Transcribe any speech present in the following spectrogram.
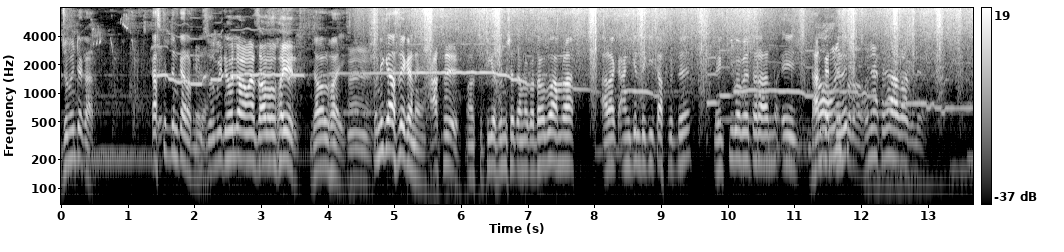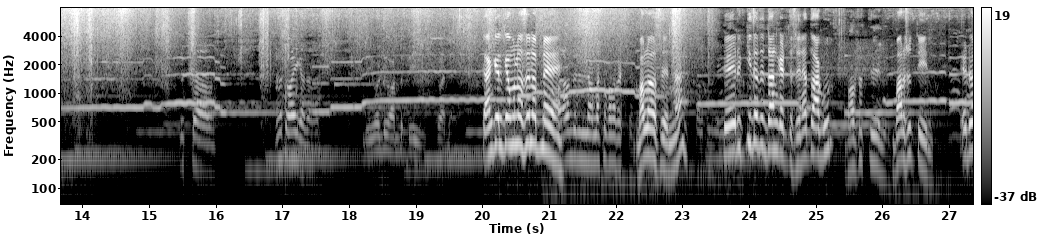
জমিটা কার? কাজ করতেন কার আপনারা? জমিটা হলো আমার জালাল ভাইয়ের। জালাল ভাই। হ্যাঁ। উনি কি আছে এখানে? আছে। আচ্ছা ঠিক আছে উনির সাথে আমরা কথা বলব। আমরা আর এক আঙ্কেল দেখি কাজ করতে। দেখি কীভাবে তারা এই ধান কাটতে আঙ্কেল কেমন আছেন আপনি? ভালো আছেন না? এটা কি জাতের ধান কাটতেছেন? এত আগুর? বারোশো তিন বারোশো তিন এটা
